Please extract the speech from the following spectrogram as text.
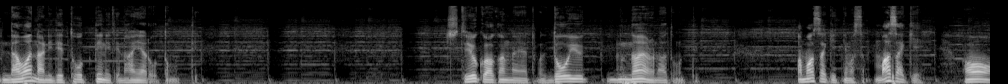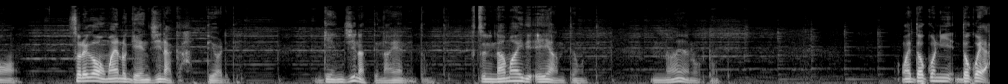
名は何で通ってんねんって何やろうと思って。ちょっとよくわかんないなと思って、どういう、なんやろなと思って。あ、まさきって言います。まさき。おー。それがお前の源氏名かって言われて。源氏名ってなんやねんと思って。普通に名前でええやんって思って。なんやろうと思って。お前どこに、どこやっ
